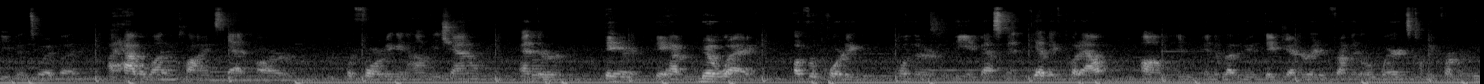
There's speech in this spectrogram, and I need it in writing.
deep into it, but I have a lot of clients that are performing in omni-channel, and they're they they have no way of reporting on their the investment that they've put out. Um, and, and the revenue that they've generated from it, or where it's coming from, or who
